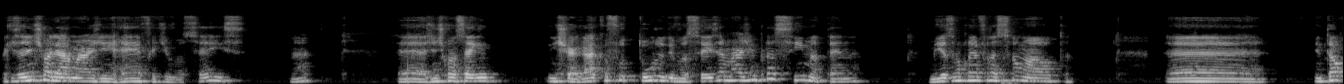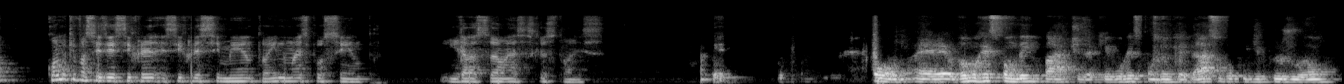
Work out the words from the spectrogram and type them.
Porque se a gente olhar a margem REF de vocês, né, é, a gente consegue enxergar que o futuro de vocês é margem para cima até, né? Mesmo com a inflação alta. É, então, como que vocês esse, esse crescimento indo mais para o centro em relação a essas questões? Bom, é, vamos responder em partes aqui. Eu vou responder um pedaço, vou pedir para o João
